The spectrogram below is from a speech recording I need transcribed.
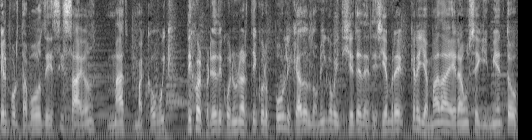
el portavoz de C-Science, Matt McCowick, dijo al periódico en un artículo publicado el domingo 27 de diciembre que la llamada era un seguimiento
